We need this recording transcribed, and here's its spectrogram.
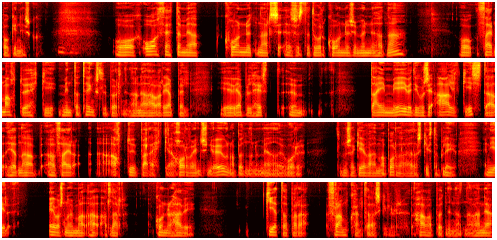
bókinni sko mm -hmm. og, og þetta með að konurnar, þess að þetta voru konur sem unnið þarna og þær máttu ekki mynda tengslu börnin. Þannig að það var jafnvel, ég hef jafnvel heyrt um dæmi, ég veit ekki hvað sé algilt að, hérna, að þær áttu bara ekki að horfa eins og í augun á börnunum meðan þau voru til og að gefa þeim að borða eða skipta bleiu. En ég efast nú um að allar konur hafi getað bara framkvæmt það skilur, hafa börnin þarna.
